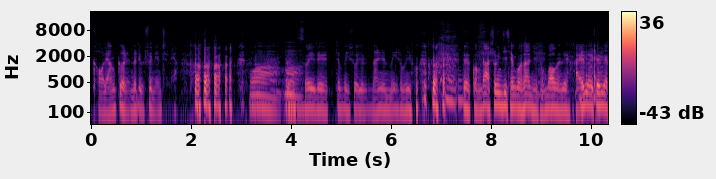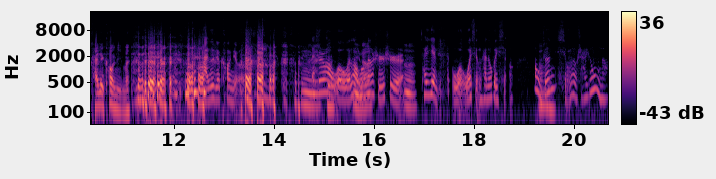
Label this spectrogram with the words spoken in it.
考量个人的这个睡眠质量。哇，对，所以这个这么一说，就是男人没什么用。对，广大收音机前广大女同胞们，这孩子跟这还得靠你们，孩子就靠你们了。但说实话，我我老公当时是，他夜里我我醒他就会醒，那我觉得你醒了有啥用呢？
